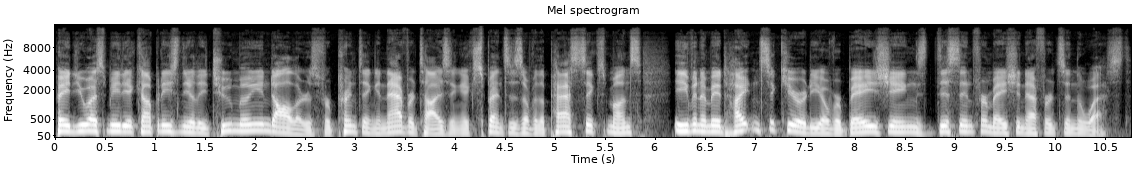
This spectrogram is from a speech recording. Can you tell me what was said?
paid U.S. media companies nearly $2 million for printing and advertising expenses over the past six months, even amid heightened security over Beijing's disinformation efforts in the West.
